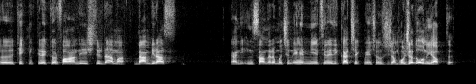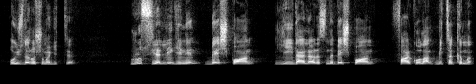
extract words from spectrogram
e, teknik direktör falan değiştirdi ama ben biraz yani insanlara maçın ehemmiyetine dikkat çekmeye çalışacağım. Hoca da onu yaptı. O yüzden hoşuma gitti. Rusya Ligi'nin 5 puan liderle arasında 5 puan fark olan bir takımı.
